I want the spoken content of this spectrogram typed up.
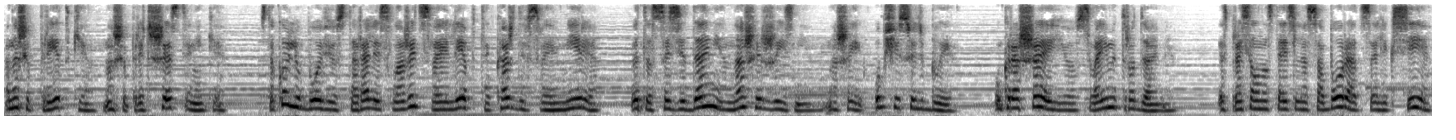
А наши предки, наши предшественники с такой любовью старались вложить свои лепты, каждый в своей мере, в это созидание нашей жизни, нашей общей судьбы, украшая ее своими трудами. Я спросила настоятеля собора, отца Алексея,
